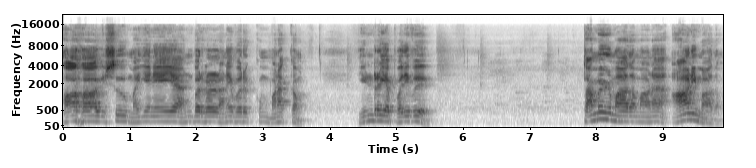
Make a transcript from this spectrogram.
ஆகா விசு மையநேய அன்பர்கள் அனைவருக்கும் வணக்கம். இன்றைய பதிவு தமிழ் மாதமான ஆனி மாதம்.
